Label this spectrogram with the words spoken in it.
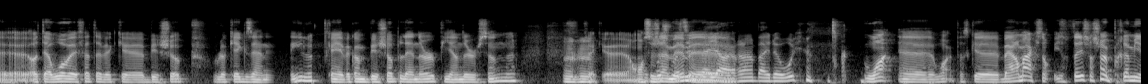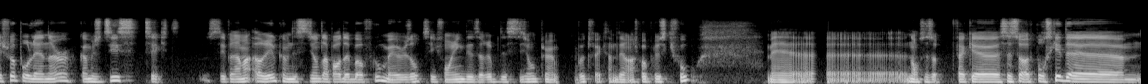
euh, Ottawa avait fait avec euh, Bishop il y a quelques années, là, quand il y avait comme Bishop, Leonard puis Anderson. là. Mhm. Fait que, on On sait jamais, mais. le meilleur, hein, by the way. Ouais, ouais, parce que, ben, remarque, ils sont, ils sont allés chercher un premier choix pour Leonard. Comme je dis, c'est, c'est vraiment horrible comme décision de la part de Buffalo, mais eux autres, ils font rien que des horribles décisions depuis un bout, fait que ça me dérange pas plus qu'il faut. Mais, euh, non, c'est ça. Fait que, c'est ça. Pour ce qui est de, euh,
